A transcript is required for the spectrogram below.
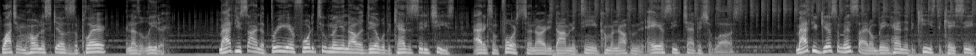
watching him hone his skills as a player and as a leader. Mathieu signed a three year, $42 million deal with the Kansas City Chiefs, adding some force to an already dominant team coming off of an AFC championship loss. Mathieu gives some insight on being handed the keys to KC.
